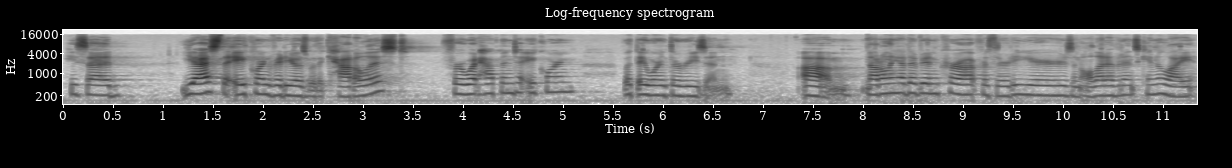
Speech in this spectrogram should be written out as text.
He said, Yes, the Acorn videos were the catalyst for what happened to Acorn, but they weren't the reason. Um, not only had they been corrupt for 30 years and all that evidence came to light,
